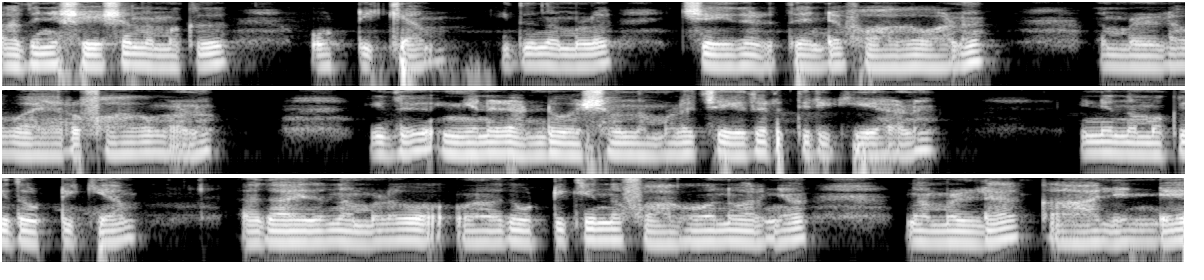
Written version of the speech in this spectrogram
അതിന് ശേഷം നമുക്ക് ഒട്ടിക്കാം. ഇത് നമ്മൾ ചെയ്തെടുത്തതിന്റെ ഭാഗമാണ്. നമ്മളുടെ വയർ ഭാഗമാണ്. ഇത് ഇങ്ങനെ രണ്ട് വശവും നമ്മൾ ചെയ്തെടുത്തിരിക്കുകയാണ്. ഇനി നമുക്കിത് ഒട്ടിക്കാം. അതായത് നമ്മൾ ഇത് ഒട്ടിക്കുന്ന ഭാഗം എന്ന് പറഞ്ഞാൽ നമ്മളുടെ കാലിന്റെ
